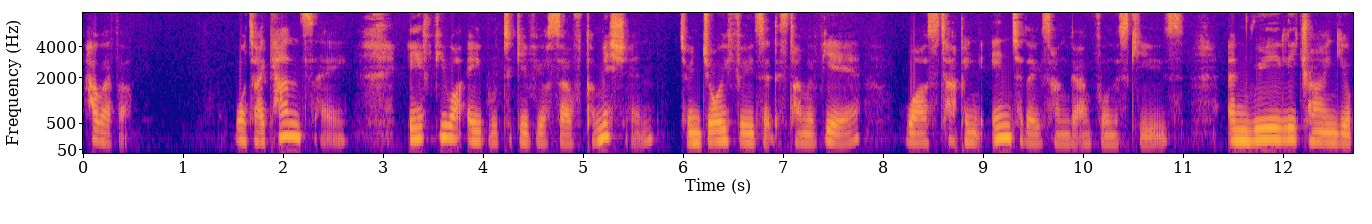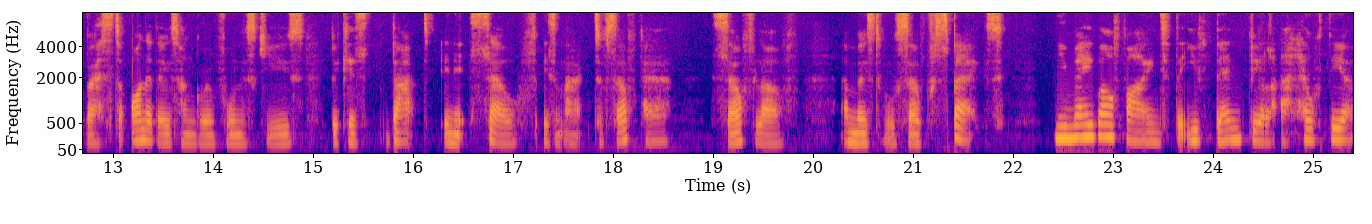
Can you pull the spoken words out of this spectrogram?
However, what I can say, if you are able to give yourself permission to enjoy foods at this time of year, whilst tapping into those hunger and fullness cues, and really trying your best to honour those hunger and fullness cues, because that in itself is an act of self care, self love, and most of all, self respect, you may well find that you then feel a healthier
